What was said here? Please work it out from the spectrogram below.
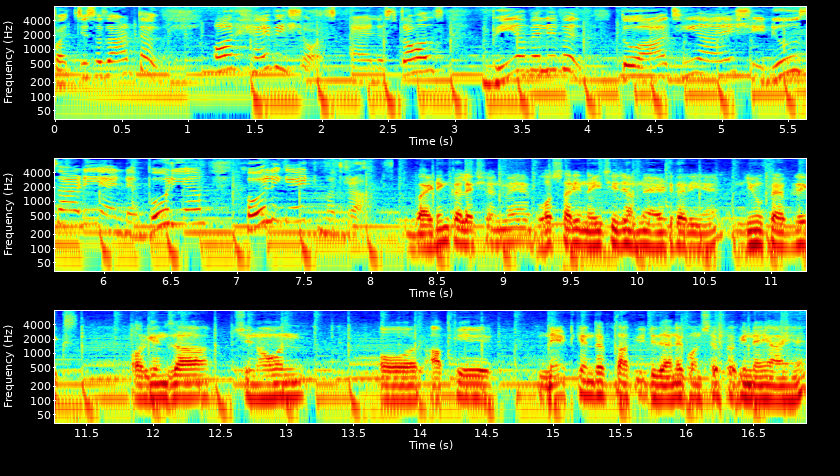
25000 तक। और हैवी शॉर्ट्स एंड स्टॉल्स भी अवेलेबल तो आज ही आए Shri new sari and emporium Holi gate Mathura. Wedding collection में बहुत सारी नई चीज़ें हमने ऐड करी हैं। न्यू फैब्रिक्स ऑर्गेन्जा चिनोन और आपके नेट के अंदर काफ़ी डिज़ाइनर कॉन्सेप्ट अभी नए आए हैं।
